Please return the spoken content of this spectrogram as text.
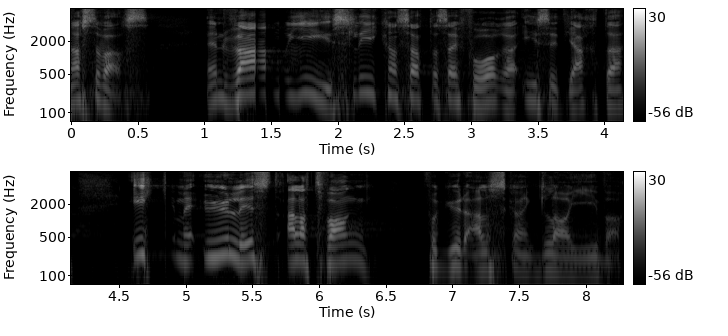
Neste vers. Enhver må gi slik han setter seg fore i sitt hjerte, ikke med ulyst eller tvang, for Gud elsker en glad giver.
